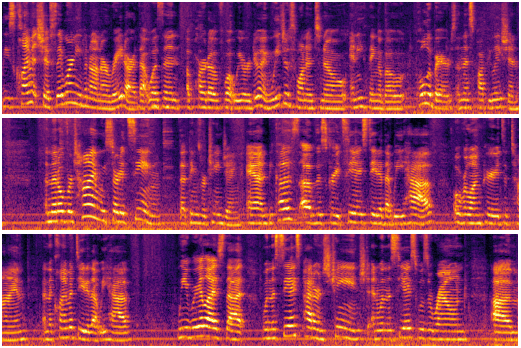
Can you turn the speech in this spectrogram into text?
these climate shifts, they weren't even on our radar. That wasn't a part of what we were doing. We just wanted to know anything about polar bears and this population. And then over time, we started seeing that things were changing. And because of this great ice data that we have over long periods of time and the climate data that we have, we realized that when the sea ice patterns changed and when the sea ice was around um,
